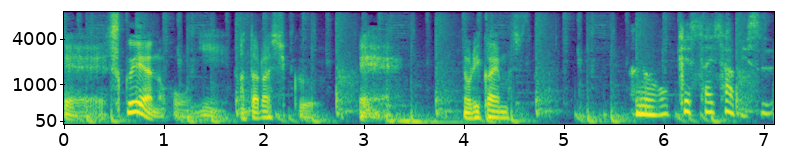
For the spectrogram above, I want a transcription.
えースクエアの方に新しく、えー乗り換えました。あの、決済サービス。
